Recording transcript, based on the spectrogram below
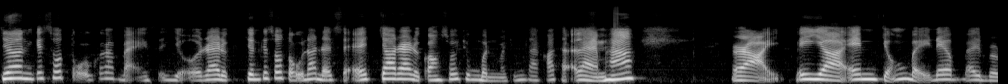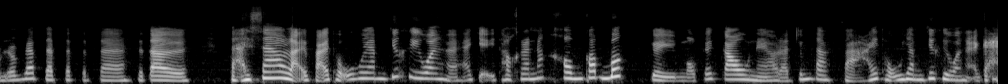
Trên cái số tuổi của các bạn sẽ dựa ra được trên cái số tuổi đó để sẽ cho ra được con số trung bình mà chúng ta có thể làm ha. Rồi, bây giờ em chuẩn bị đeo từ từ. Tại sao lại phải thủ dâm trước khi quan hệ hả chị? Thật ra nó không có bất kỳ một cái câu nào là chúng ta phải thủ dâm trước khi quan hệ cả.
